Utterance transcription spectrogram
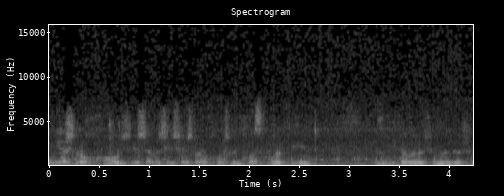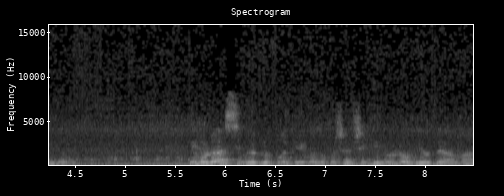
אם יש לו חוש, יש אנשים שיש להם חוש לתפוס פרטים, אז הוא פתאום יראה שהוא לא יודע שום דבר. אם הוא לא ישים לב לפרטים, אז הוא חושב שגילו לו מי יודע מה.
